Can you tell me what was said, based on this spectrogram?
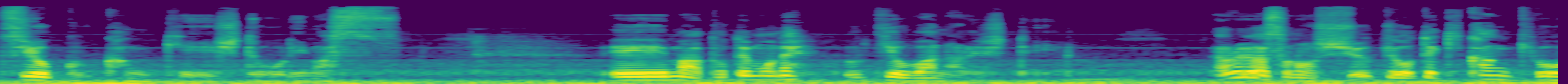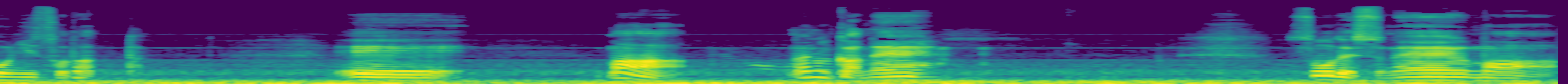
強く関係しております。えー、まあとてもね、浮世離れしている。あるいはその宗教的環境に育った。えー、まあ、何かね、そうですね、まあ、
